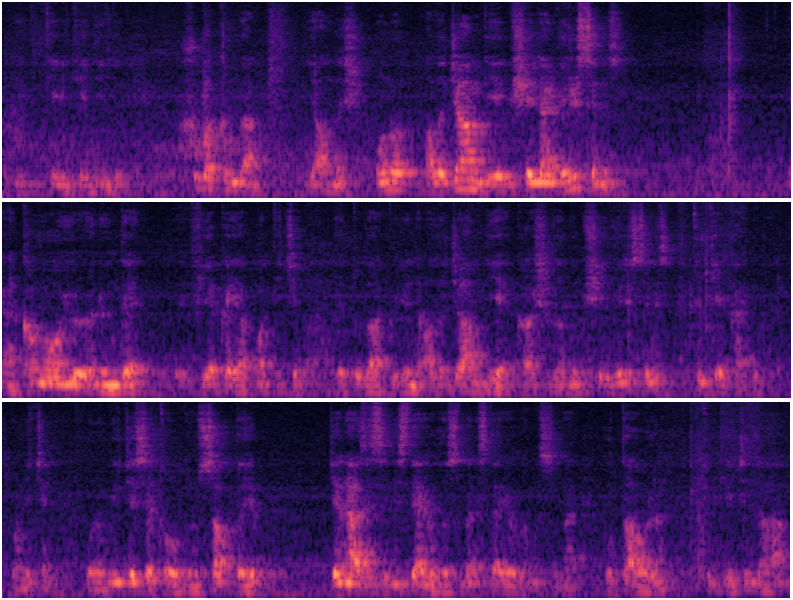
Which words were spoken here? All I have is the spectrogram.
bir tehlike değildir. Şu bakımdan yanlış, onu alacağım diye bir şeyler verirseniz, yani kamuoyu önünde e, fiyaka yapmak için Fethullah Gülen'i alacağım diye karşılığında bir şey verirseniz Türkiye kaybeder. Onun için bunun bir ceset olduğunu saptayıp cenazesini ister yollasınlar ister yollamasınlar. Bu tavrın Türkiye için daha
